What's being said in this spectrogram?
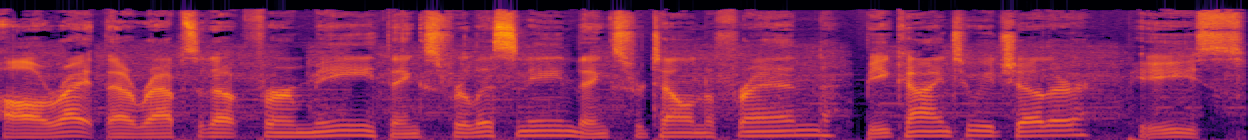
All right, that wraps it up for me. Thanks for listening. Thanks for telling a friend. Be kind to each other. Peace.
